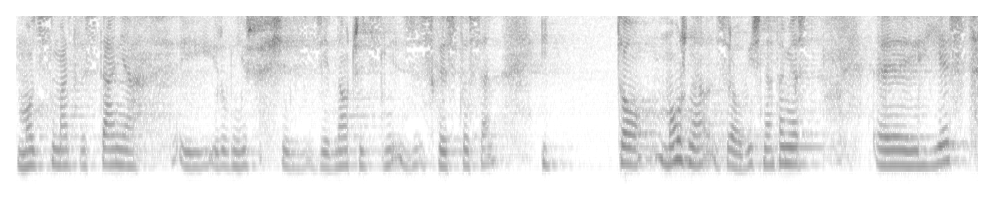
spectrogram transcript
moc zmartwychwstania i również się zjednoczyć z, z Chrystusem. To można zrobić, natomiast e, jest,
